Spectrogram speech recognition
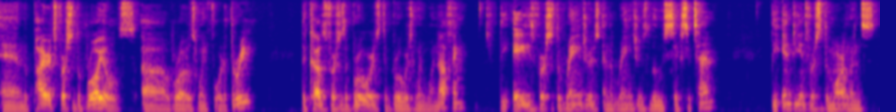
and the Pirates versus the Royals. Uh, Royals win four to three. The Cubs versus the Brewers. The Brewers win one nothing. The A's versus the Rangers, and the Rangers lose six to ten. The Indians versus the Marlins.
